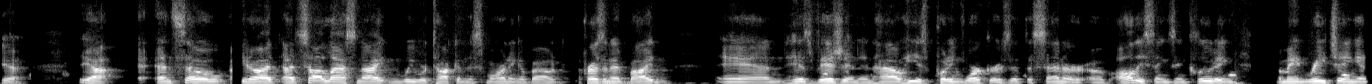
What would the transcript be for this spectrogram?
Yeah. Yeah and so you know I, I, saw last night and we were talking this morning about president biden and his vision and how he is putting workers at the center of all these things including i mean reaching and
